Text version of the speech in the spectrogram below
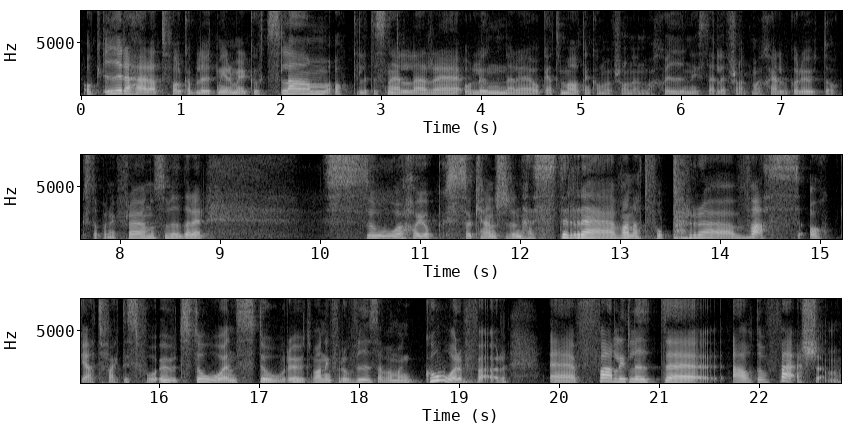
Och i det här att folk har blivit mer och mer gudslam och lite snällare och lugnare och att maten kommer från en maskin istället från att man själv går ut och stoppar ner frön och så vidare så har ju också kanske den här strävan att få prövas och att faktiskt få utstå en stor utmaning för att visa vad man går för eh, fallit lite out of fashion.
